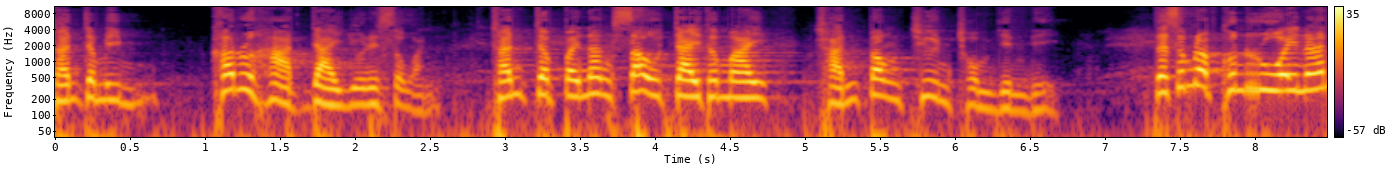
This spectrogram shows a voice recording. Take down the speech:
ฉันจะมีคฤหาสน์ใหญ่อยู่ในสวรรค์ ฉันจะไปนั่งเศร้าใจทำไม ฉันต้องชื่นชมยินดี แต่สำหรับคนรวยนั้น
